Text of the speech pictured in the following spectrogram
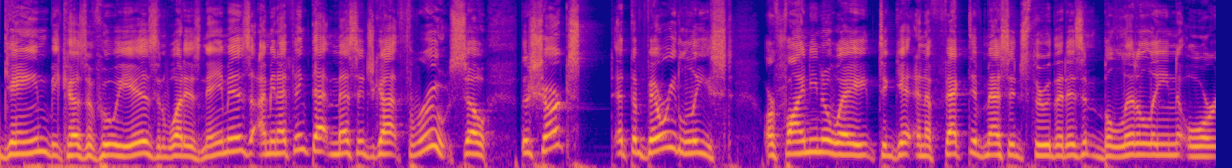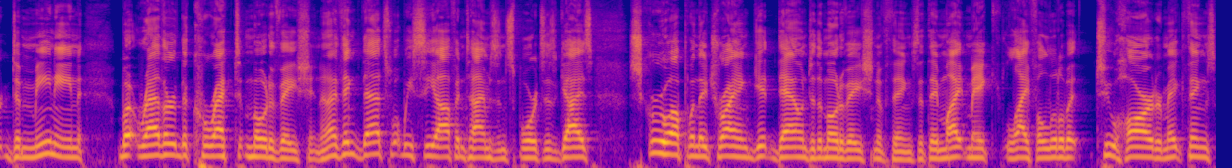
game because of who he is and what his name is. I mean, I think that message got through. So the Sharks, at the very least, are finding a way to get an effective message through that isn't belittling or demeaning but rather the correct motivation. And i think that's what we see oftentimes in sports is guys screw up when they try and get down to the motivation of things that they might make life a little bit too hard or make things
